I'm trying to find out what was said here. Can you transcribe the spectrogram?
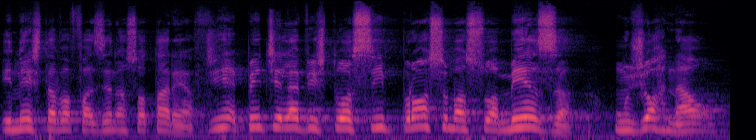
e nem estava fazendo a sua tarefa. De repente ele avistou assim, próximo à sua mesa, um jornal.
